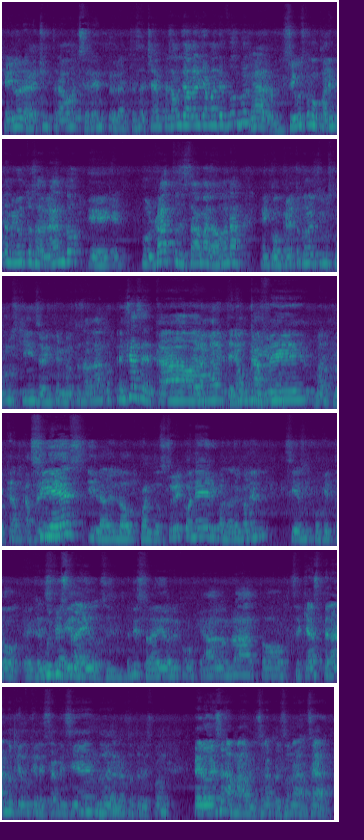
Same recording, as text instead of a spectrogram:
Keylor había hecho un trabajo excelente durante esa Champions. Empezamos a hablar ya más de fútbol. Claro. Estuvimos como 40 minutos hablando. eh, eh, por ratos estaba Maradona. En concreto con él estuvimos como unos 15, 20 minutos hablando. Él se acercaba, Era tenía un café, bueno, creo que era un café. Sí es, y la- lo- cuando estuve con él y cuando hablé con él, sí es un poquito eh, Es muy distraído, sí. Es distraído, él como que habla un rato. Se queda esperando qué es lo que le están diciendo y al rato te responde. Pero es amable, es una persona, o sea,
